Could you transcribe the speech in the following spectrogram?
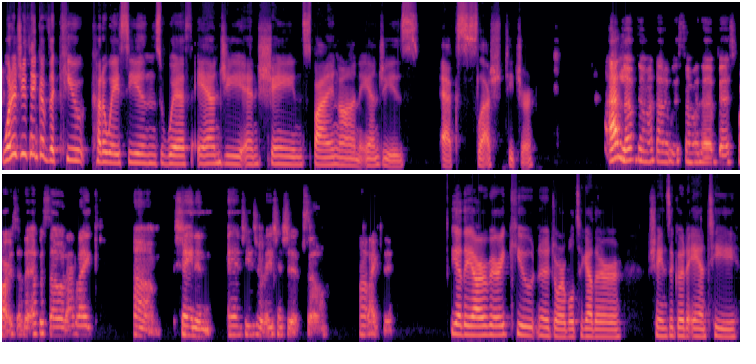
what did you think of the cute cutaway scenes with Angie and Shane spying on Angie's ex slash teacher? I loved them. I thought it was some of the best parts of the episode. I like um Shane and Angie's relationship, so I liked it. Yeah, they are very cute and adorable together. Shane's a good auntie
